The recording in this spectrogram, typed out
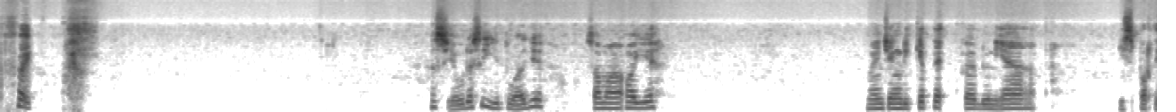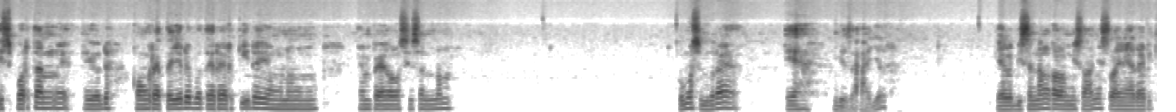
fake terus ya udah sih gitu aja. Sama oh iya. Menceng dikit deh ke dunia e-sport e-sportan ya udah konkret aja deh buat RRQ deh yang menang MPL season 6 gue mau sebenarnya ya biasa aja lah. Ya lebih senang kalau misalnya selain RRQ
